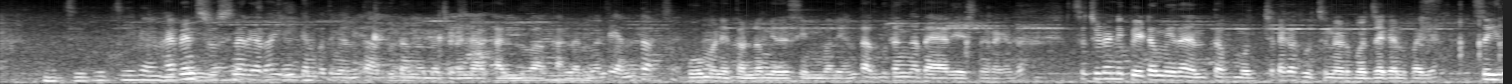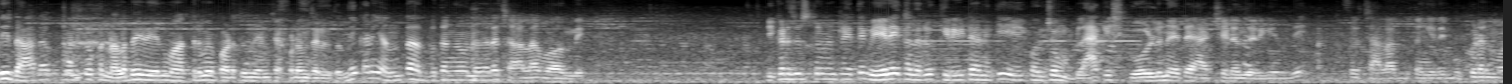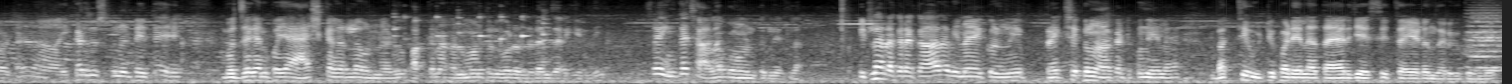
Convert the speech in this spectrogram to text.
హై ఫ్రెండ్స్ చూస్తున్నారు కదా ఈ గణపతి మీద ఎంత అద్భుతంగా ఉందో చూడండి ఆ కళ్ళు ఆ కలరు అంటే ఎంత హోమ్ అనే తొండం మీద సింబల్ ఎంత అద్భుతంగా తయారు చేసినారు కదా. సో చూడండి పీఠం మీద ఎంత ముచ్చటగా కూర్చున్నాడు బొజ్జ గణపయ్య. సో ఇది దాదాపు మనకి ఒక నలభై వేలు మాత్రమే పడుతుంది అని చెప్పడం జరుగుతుంది కానీ ఎంత అద్భుతంగా ఉన్నదో కదా చాలా బాగుంది. ఇక్కడ చూసుకున్నట్లయితే వేరే కలర్ కిరీటానికి కొంచెం బ్లాకిష్ గోల్డ్ని అయితే యాడ్ చేయడం జరిగింది. సో చాలా అద్భుతంగా ఇది బుక్కుడు అనమాట ఇక్కడ చూసుకున్నట్టయితే బొజ్జ గణపయ్య యాష్ కలర్లో ఉన్నాడు. పక్కన హనుమంతుడు కూడా ఉండడం జరిగింది. సో ఇంకా చాలా బాగుంటుంది ఇట్లా. ఇట్లా రకరకాల వినాయకుల్ని ప్రేక్షకులను ఆకట్టుకునేలా భక్తి ఉట్టిపడేలా తయారు చేసి చేయడం జరుగుతుంది.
